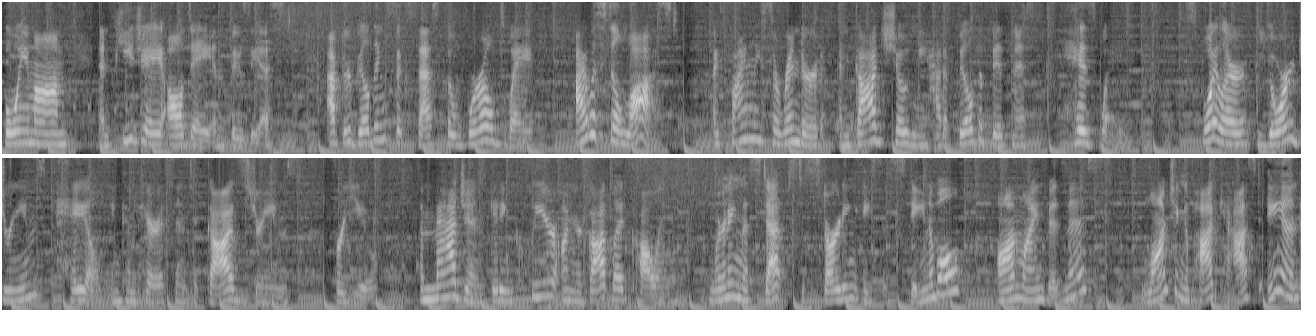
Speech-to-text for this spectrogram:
boy mom, and PJ all day enthusiast. After building success the world's way, I was still lost. I finally surrendered, and God showed me how to build a business His way. Spoiler, your dreams pale in comparison to God's dreams for you. Imagine getting clear on your God led calling, learning the steps to starting a sustainable online business, launching a podcast, and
